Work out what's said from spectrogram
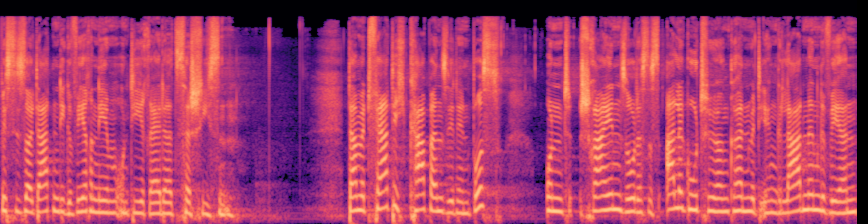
bis die Soldaten die Gewehre nehmen und die Räder zerschießen. Damit fertig kapern sie den Bus und schreien so, dass es alle gut hören können mit ihren geladenen Gewehren.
